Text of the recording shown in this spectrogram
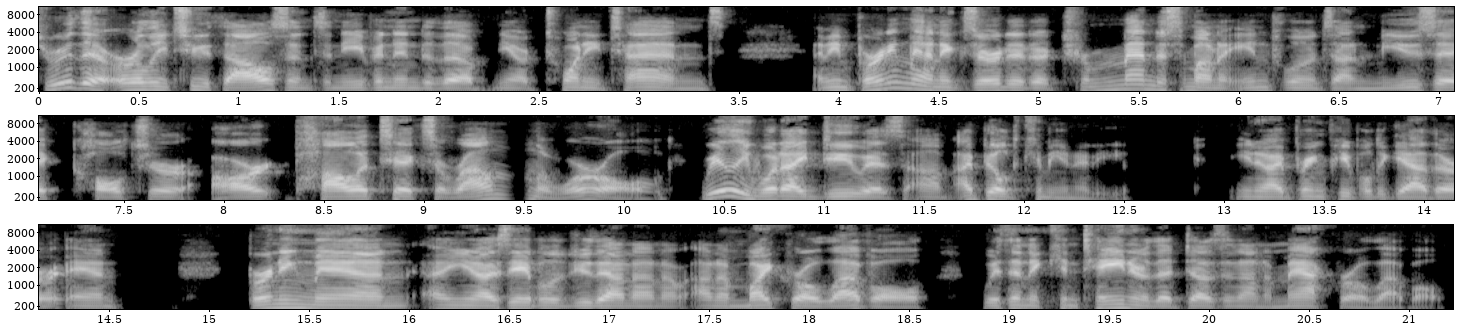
through the early 2000s and even into the you know 2010s I mean, Burning Man exerted a tremendous amount of influence on music, culture, art, politics around the world. Really, what I do is um, I build community. You know, I bring people together, and Burning Man, uh, you know, I was able to do that on a, on a micro level within a container that does it on a macro level.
